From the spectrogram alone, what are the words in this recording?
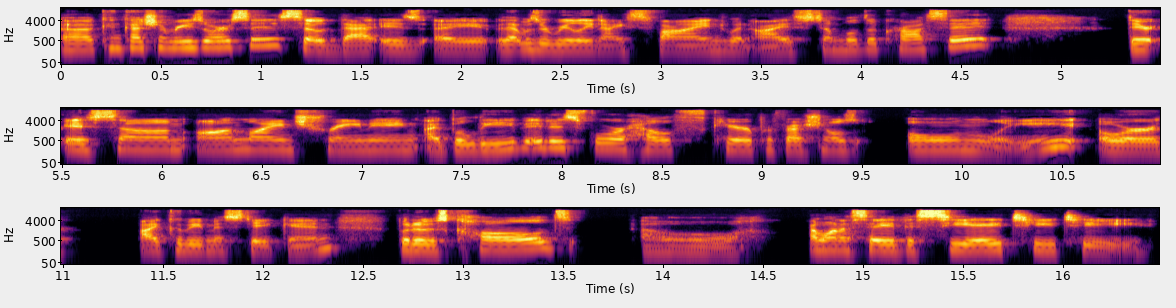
uh, concussion resources. So that is a that was a really nice find when I stumbled across it. There is some online training. I believe it is for healthcare professionals only, or I could be mistaken, but it was called, oh, I want to say the CATT.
